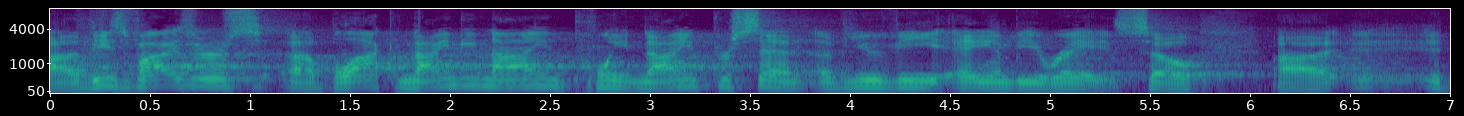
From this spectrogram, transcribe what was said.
Uh, these visors uh, block 99.9% of UV A and B rays. So uh, it,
